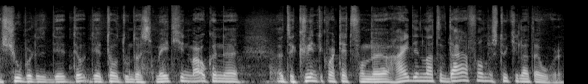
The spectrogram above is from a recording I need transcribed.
Schubert, de, de, de Tot und das Mädchen... maar ook een, uh, het Quintenkwartet van uh, Haydn. Laten we daarvan een stukje laten horen.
